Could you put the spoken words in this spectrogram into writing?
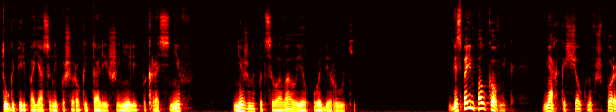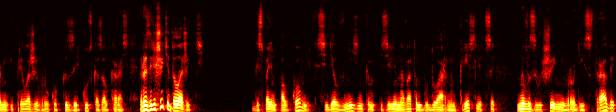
туго перепоясанный по широкой талии шинели, покраснев, нежно поцеловал ее обе руки. «Господин полковник!» Мягко щелкнув шпорами и приложив руку к козырьку, сказал Карась. «Разрешите доложить?» Господин полковник сидел в низеньком зеленоватом будуарном креслице на возвышении вроде эстрады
